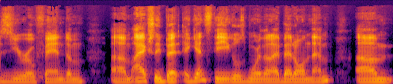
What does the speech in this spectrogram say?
zero fandom. Um, I actually bet against the Eagles more than I bet on them. Um,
